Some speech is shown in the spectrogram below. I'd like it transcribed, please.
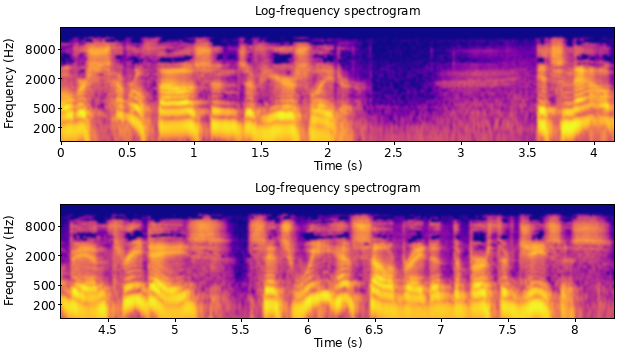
over several thousands of years later. It's now been three days since we have celebrated the birth of Jesus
